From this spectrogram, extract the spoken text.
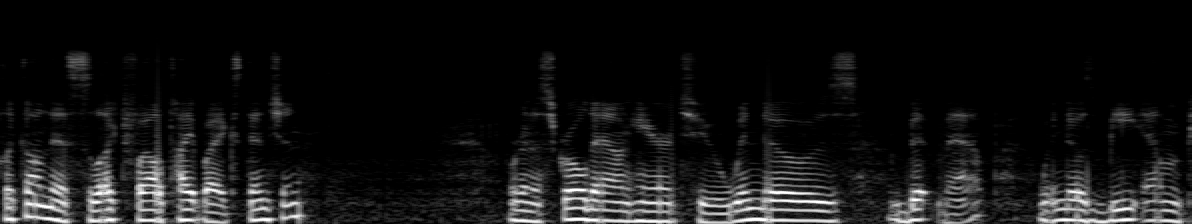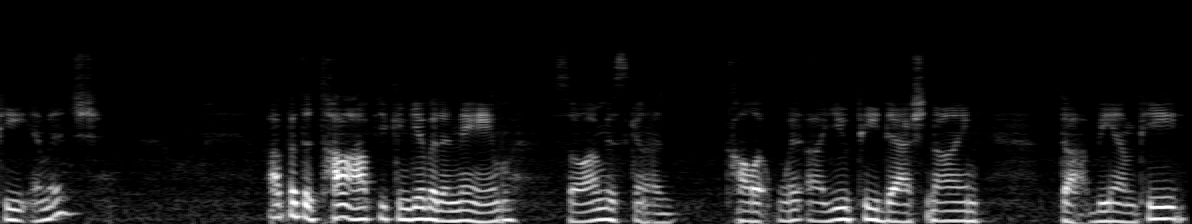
click on this Select File Type by Extension. We're going to scroll down here to Windows Bitmap, Windows BMP Image. Up at the top, you can give it a name. So I'm just going to call it up-9 .bmp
